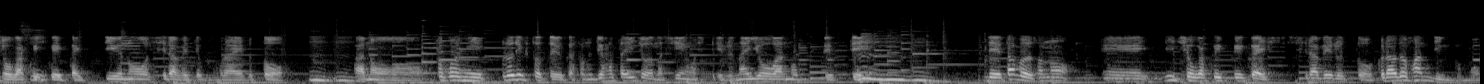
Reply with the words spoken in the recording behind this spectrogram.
小学育英会っていうのを調べてもらえるとうんうん。あのそこにプロジェクトというかその18歳以上の支援をしている内容は載ってて、で多分その、えー、小学育英会調べるとクラウドファンディングも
